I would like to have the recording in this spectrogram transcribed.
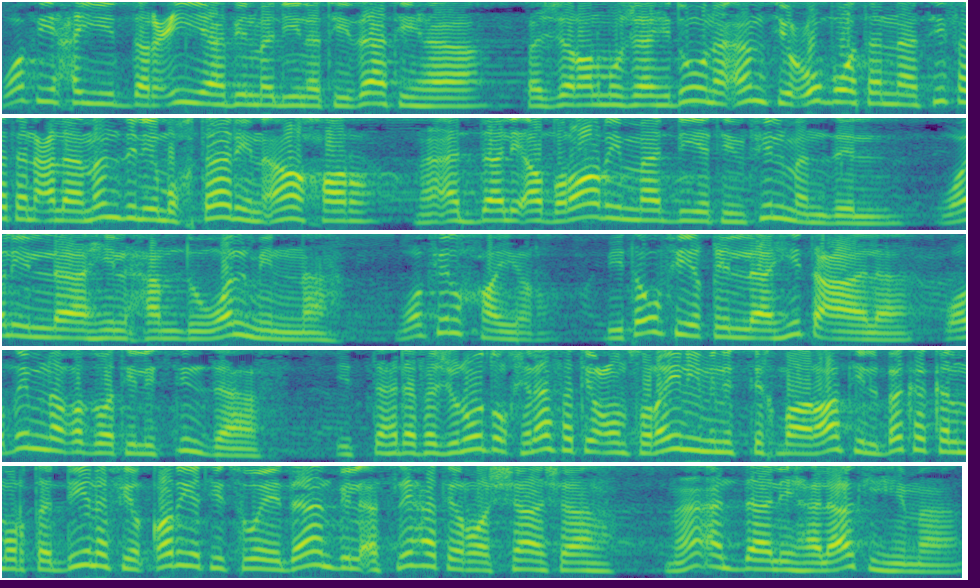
وفي حي الدرعية بالمدينة ذاتها فجر المجاهدون أمس عبوة ناسفة على منزل مختار آخر ما أدى لأضرار مادية في المنزل. ولله الحمد والمنة. وفي الخير. بتوفيق الله تعالى. وضمن غزوة الاستنزاف. استهدف جنود الخلافة عنصرين من استخبارات البكك المرتدين في قرية سويدان بالأسلحة الرشاشة ما أدى لهلاكهما.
